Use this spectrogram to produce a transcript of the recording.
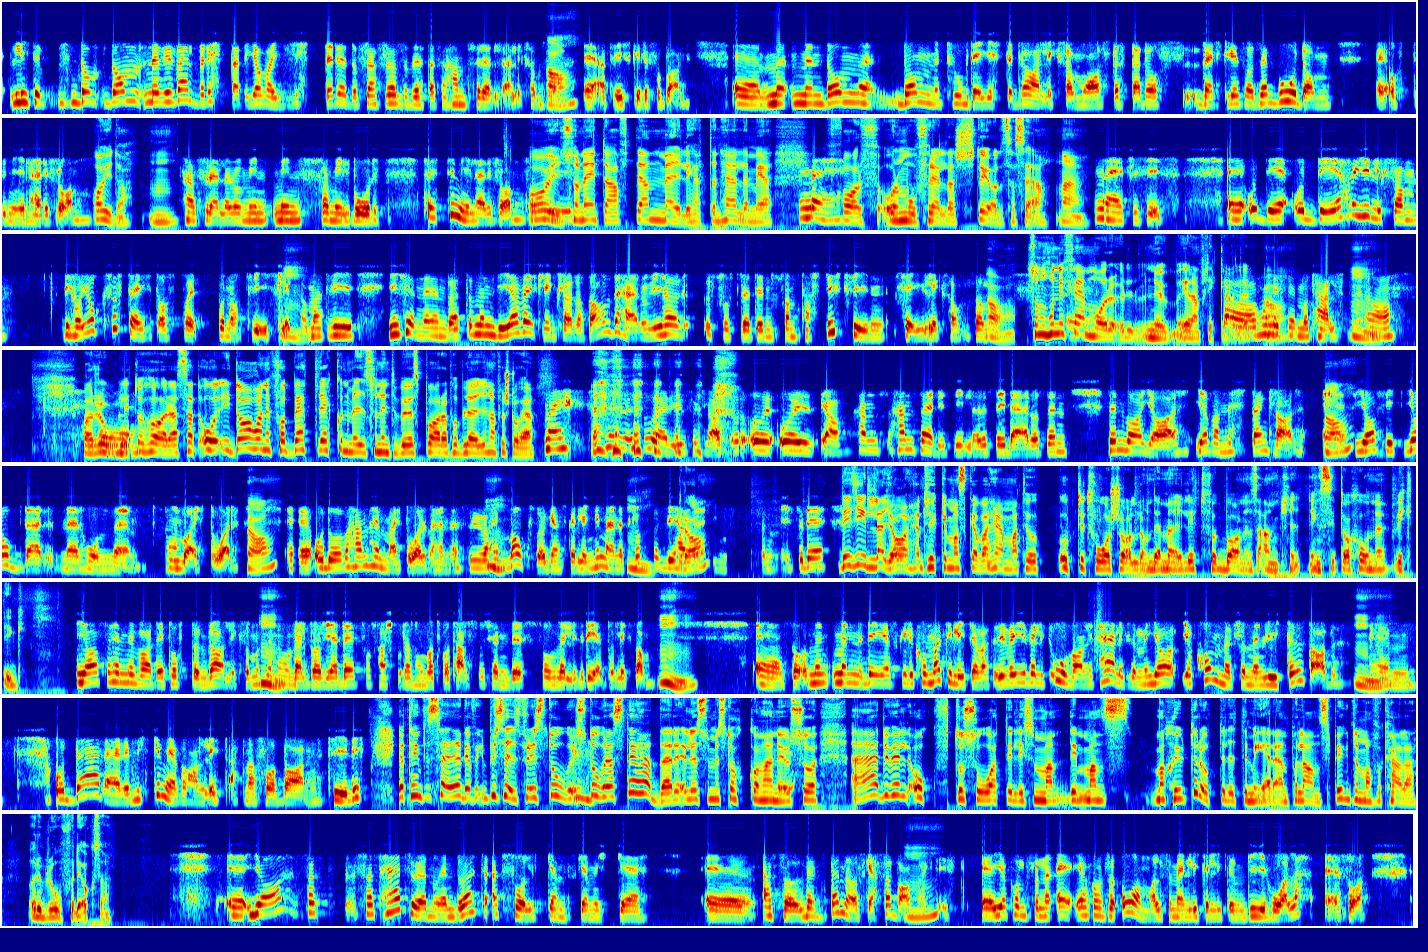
lite, de, de, när vi väl berättade, jag var jätterädd och framförallt att berätta för hans föräldrar liksom, så, Ja. eh, att vi skulle få barn. Eh, men men de, de tog det jättebra liksom och stöttade oss verkligen så. Sen bor de eh, 80 mil härifrån. Oj då. Mm. Hans föräldrar och min, min familj bor 30 mil härifrån. Så Oj, vi, så ni har inte haft den möjligheten heller med Nej. far och morföräldrars stöd så att säga? Nej. Nej, precis. Eh, och, det, och det har ju liksom det har ju också stärkt oss på, ett, på något vis. Liksom. Mm. Att vi, vi känner ändå att men, vi har verkligen klarat av det här och vi har uppfostrat en fantastiskt fin tjej. Liksom, som, Ja. Som hon är fem år nu, er flicka? ja, eller? hon är fem och ett halvt. Mm. Ja. Vad roligt Eh. att höra. Så att, och idag har ni fått bättre ekonomi så ni inte behöver spara på blöjorna förstår jag. Nej, så är det ju såklart. Och, och, och ja, han, han färdigutbildade sig där och sen, sen var jag, jag var nästan klar. Ja. Eh, så jag fick jobb där när hon, eh, hon var ett år. Ja. Eh, och då var han hemma ett år med henne. Så vi var Mm. hemma också ganska länge med henne trots Mm, att vi bra. hade ekonomi. Så det, Det gillar jag. Jag tycker man ska vara hemma till upp, upp till två års ålder om det är möjligt för barnens anknytningssituation är viktig. Ja, för henne var det toppenbra liksom. Och sen Mm. när hon väl började på förskolan, hon var två och ett halvt, så kändes hon väldigt redo liksom. Mm. Eh, så, men, men det jag skulle komma till lite var att det var ju väldigt ovanligt här liksom, men jag, jag kommer från en liten stad. Mm. Ehm, och där är det mycket mer vanligt att man får barn tidigt. Jag tänkte säga det, precis, för i stor, stora städer, eller som i Stockholm här nu, så är det väl ofta så att det liksom man, det, man, man skjuter upp det lite mer än på landsbygden, man får kalla Örebro för det också. Eh, ja, fast, fast här tror jag nog ändå att, att folk ganska mycket eh, alltså väntar med att skaffa barn Mm. faktiskt. Eh, jag kommer från, en, eh, jag kommer från Åmål som är en liten, liten byhåla. Eh, så.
